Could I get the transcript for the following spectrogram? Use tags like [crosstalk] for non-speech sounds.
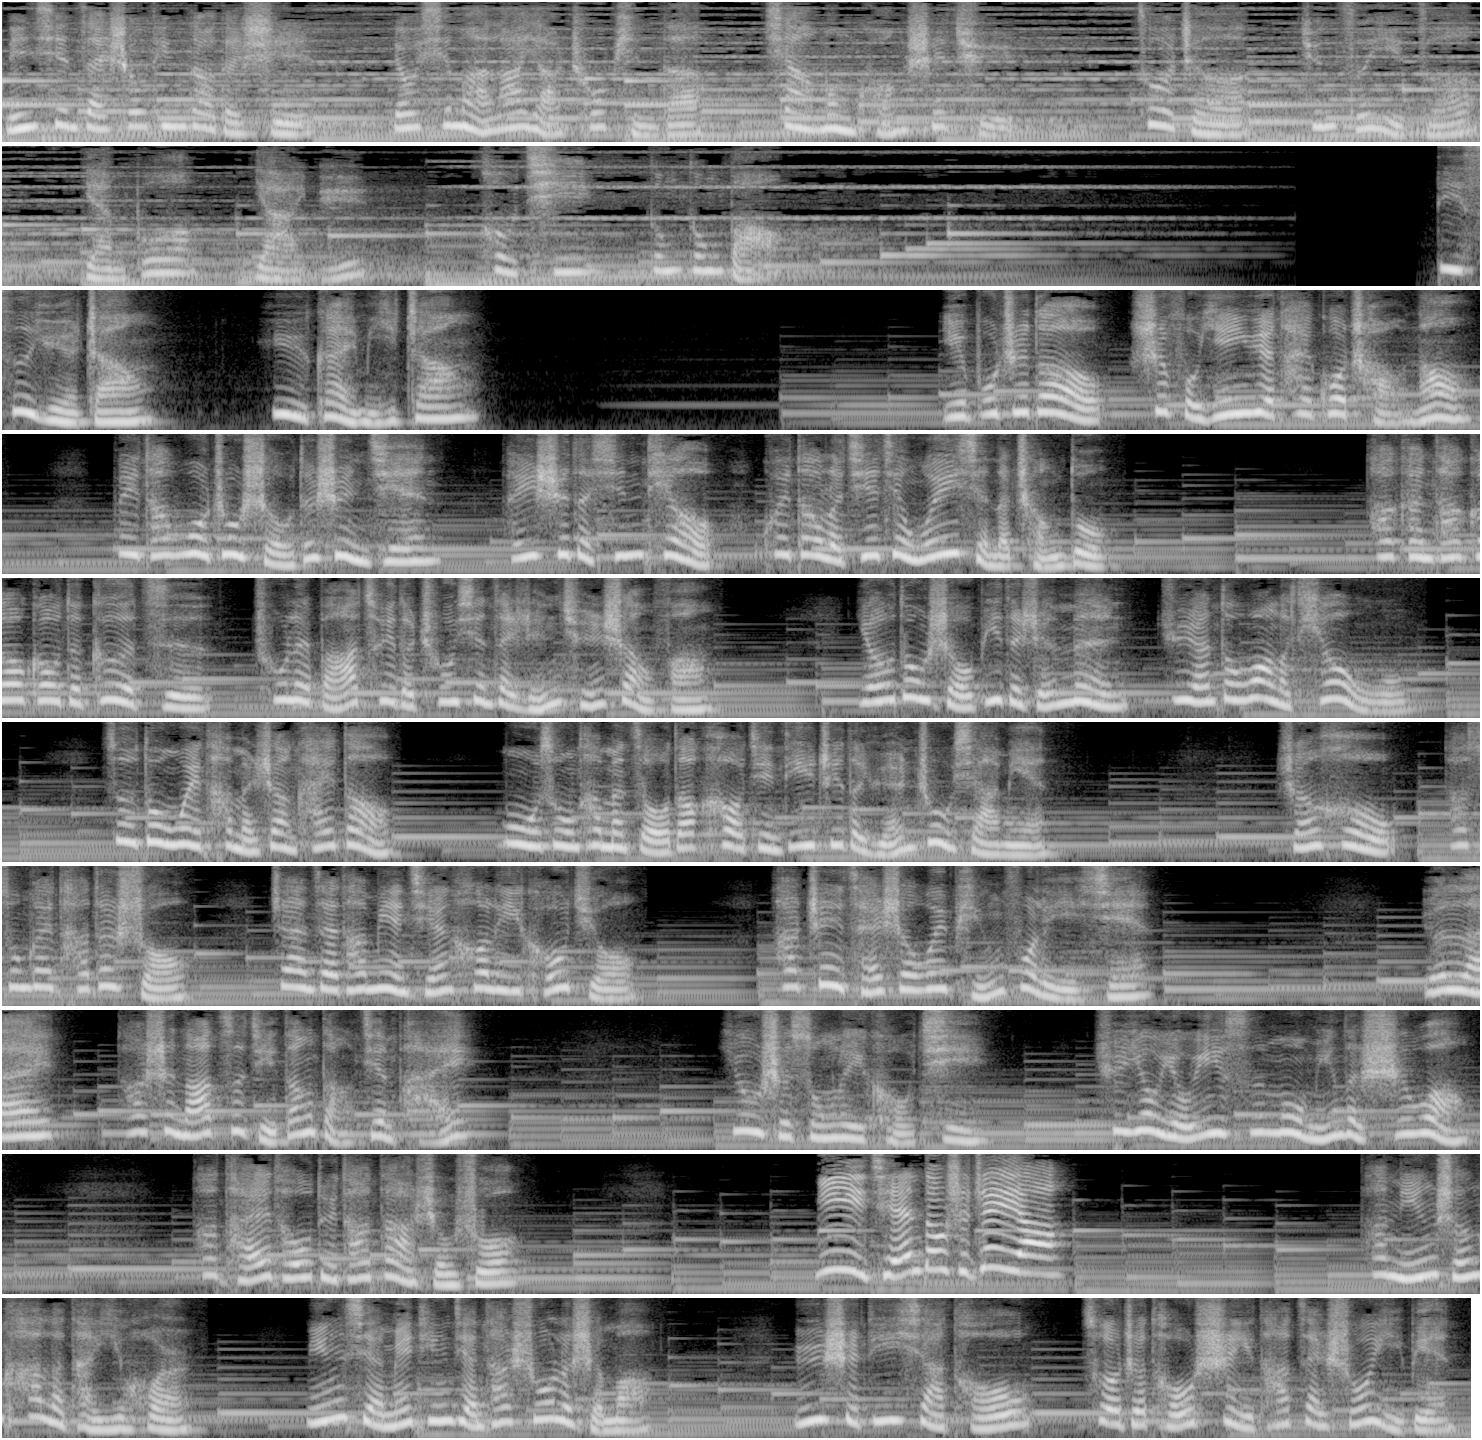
您现在收听到的是由喜马拉雅出品的《夏梦狂诗曲》，作者君子以泽，演播雅鱼，后期东东宝。第四乐章，欲盖弥彰。也不知道是否音乐太过吵闹，被他握住手的瞬间，裴诗的心跳快到了接近危险的程度。他看他高高的个子出类拔萃的出现在人群上方，摇动手臂的人们居然都忘了跳舞，自动为他们让开道，目送他们走到靠近 DJ 的圆柱下面。然后他松开他的手，站在他面前喝了一口酒。他这才稍微平复了一些。原来他是拿自己当挡箭牌，又是松了一口气，却又有一丝莫名的失望。他抬头对他大声说：“你以前都是这样。”他凝神看了他一会儿，明显没听见他说了什么，于是低下头，侧着头示意他再说一遍。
